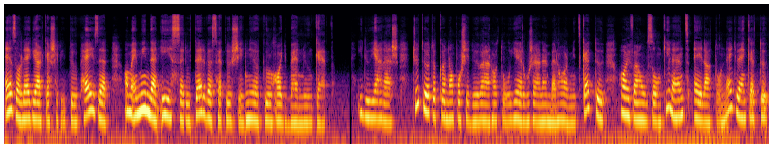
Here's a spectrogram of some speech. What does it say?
ez a legelkeserítőbb helyzet, amely minden észszerű tervezhetőség nélkül hagy bennünket. Időjárás. Csütörtökön napos idő várható Jeruzsálemben 32, Hajfán 29, Eiláton 42,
